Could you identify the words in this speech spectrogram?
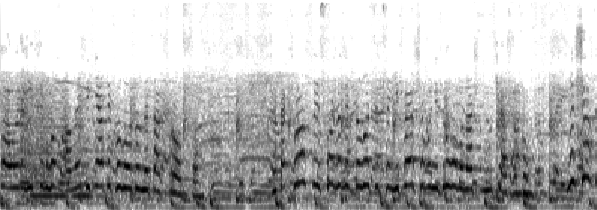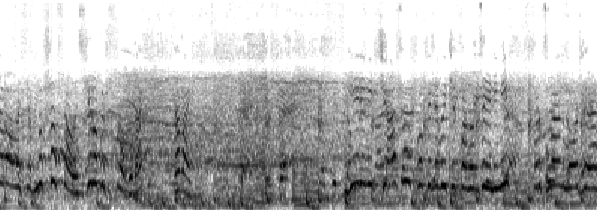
пауерліфтингом, але підняти колоду не так просто. Не так просто і схоже не вдалося це ні першому, ні другому нашому учаснику. Ну що здавалося б, ну що сталося? Ще робиш спробу, так? Давай. Є ліміт часу, поки не вичерпано цей ліміт, спортсмен може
